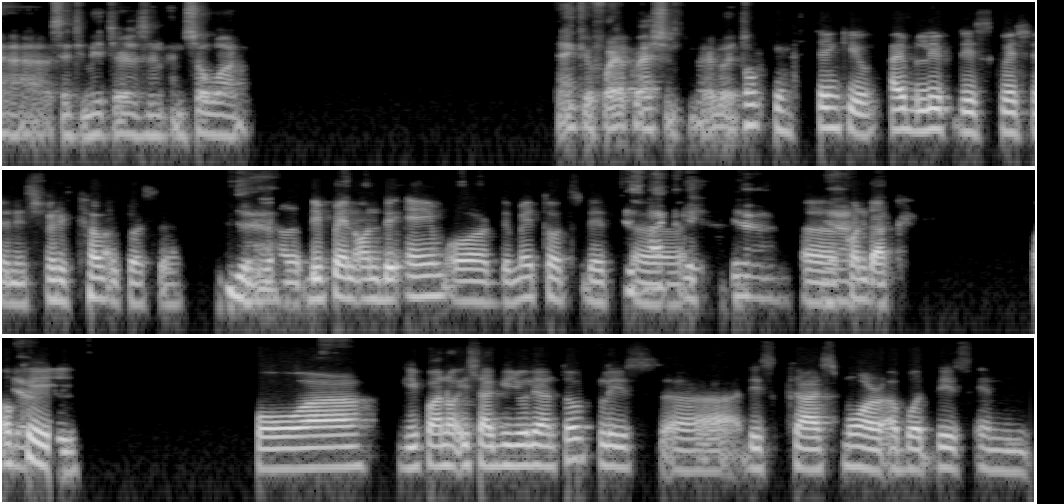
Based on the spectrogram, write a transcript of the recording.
uh, centimeters and, and so on. Thank you for your question. Very good. Okay, thank you. I believe this question is very tough because uh, yeah. Uh, depend on the aim or the methods that exactly. Uh, yeah. uh, yeah. conduct. Okay. For Givano Isagi Yulianto please uh, discuss more about this in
